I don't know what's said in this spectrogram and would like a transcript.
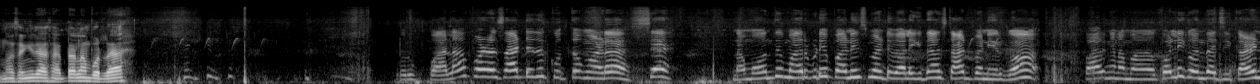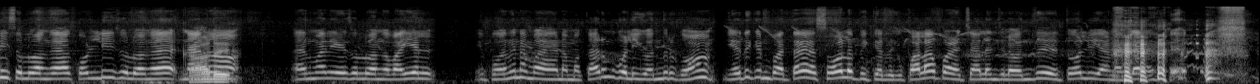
இன்னும் சங்கீதா சட்டெல்லாம் போடுற? ஒரு பலாப்பழம் சாப்பிட்டது குத்தமாடா. சே நம்ம வந்து மறுபடியும் பனிஷ்மெண்ட் வேலைக்கு தான் ஸ்டார்ட் பண்ணியிருக்கோம். பாருங்க நம்ம கொல்லிக்கு வந்தாச்சு. கழனி சொல்லுவாங்க கொல்லி சொல்லுவாங்க நிலம் அது மாதிரி சொல்லுவாங்க வயல். இப்போ வந்து நம்ம நம்ம கரும்பு கொல்லிக்கு வந்திருக்கோம். எதுக்குன்னு பார்த்தா சோளை பிக்கிறதுக்கு பலாப்பழ சேலஞ்சில் வந்து தோல்வியானது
